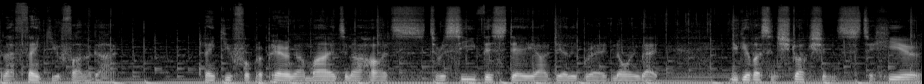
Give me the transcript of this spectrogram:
And I thank you, Father God. Thank you for preparing our minds and our hearts to receive this day our daily bread, knowing that you give us instructions to hear,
